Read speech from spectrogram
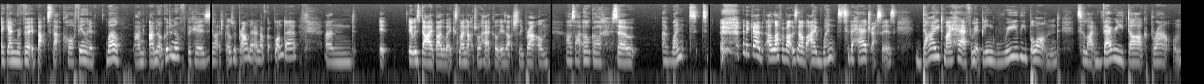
again reverted back to that core feeling of, well, I'm I'm not good enough because he likes girls with brown hair and I've got blonde hair. And it it was dyed by the way, because my natural hair colour is actually brown. I was like, oh god. So I went to and again, I laugh about this now, but I went to the hairdressers, dyed my hair from it being really blonde to like very dark brown.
